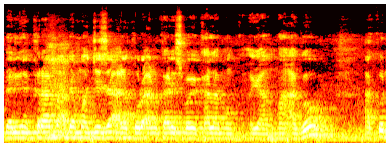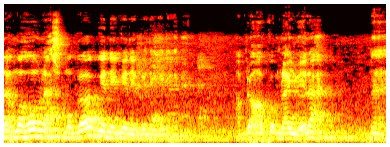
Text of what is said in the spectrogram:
dan dengan keramat dan mukjizat Al-Quran Karim sebagai kalam yang maha agung aku nak mohonlah semoga gini gini gini gini gini Abdul aku Melayu lah. Nah.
